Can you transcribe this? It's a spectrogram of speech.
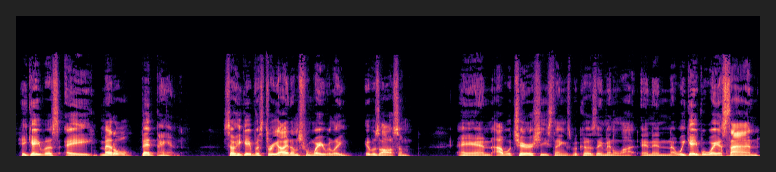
he gave us a metal bedpan. So he gave us three items from Waverly. It was awesome. And I will cherish these things because they meant a lot. And then uh, we gave away a sign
